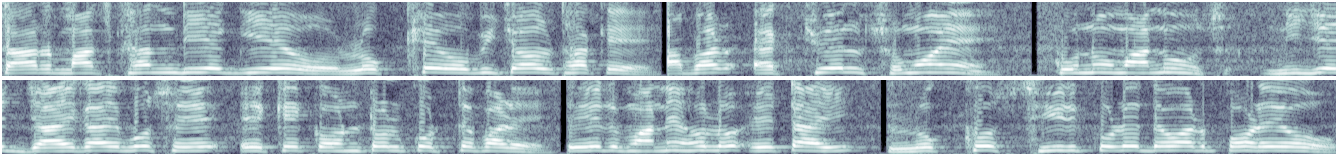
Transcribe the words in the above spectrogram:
তার মাঝখান দিয়ে গিয়েও লক্ষ্যে অবিচল থাকে। আবার অ্যাকচুয়াল সময়ে কোনো মানুষ নিজের জায়গায় বসে একে কন্ট্রোল করতে পারে। এর মানে হলো এটাই, লক্ষ্য স্থির করে দেওয়ার পরেও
